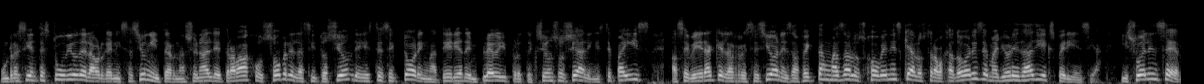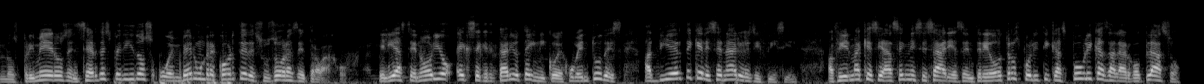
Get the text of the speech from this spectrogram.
Un reciente estudio de la Organización Internacional de Trabajo sobre la situación de este sector en materia de empleo y protección social en este país asevera que las recesiones afectan más a los jóvenes que a los trabajadores de mayor edad y experiencia y suelen ser los primeros en ser despedidos o en ver un recorte de sus horas de trabajo. Elías Tenorio, exsecretario técnico de Juventudes, advierte que el escenario es difícil. Afirma que se hacen necesarias, entre otros, políticas públicas a largo plazo,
